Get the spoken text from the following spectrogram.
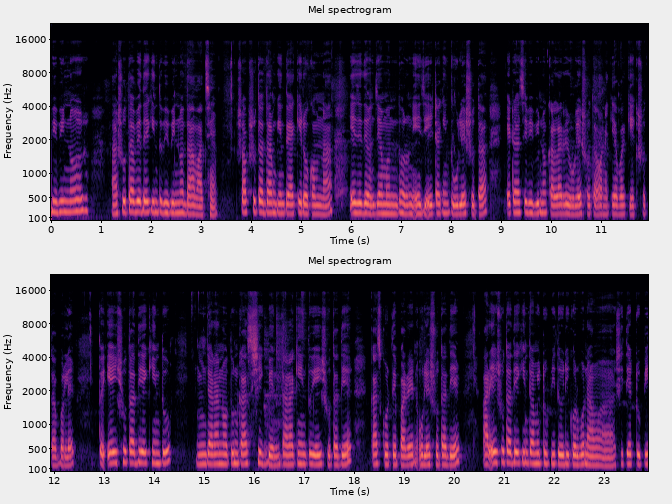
বিভিন্ন সুতা বেঁধে কিন্তু বিভিন্ন দাম আছে। সব সুতার দাম কিন্তু একই রকম না। এই যে যেমন ধরুন এই যে এটা কিন্তু উলের সুতা, এটা হচ্ছে বিভিন্ন কালারের উলের সুতা, অনেকে আবার কেক সুতা বলে। তো এই সুতা দিয়ে কিন্তু যারা নতুন কাজ শিখবেন, তারা কিন্তু এই সুতা দিয়ে কাজ করতে পারেন উলের সুতা দিয়ে। আর এই সুতা দিয়ে কিন্তু আমি টুপি তৈরি করব না শীতের টুপি,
